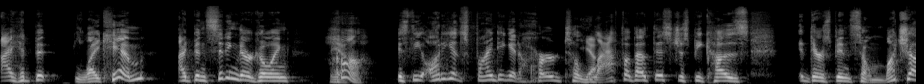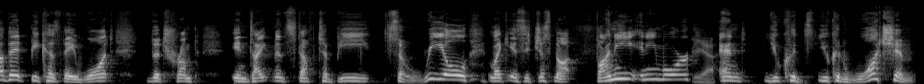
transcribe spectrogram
I had been like him. I'd been sitting there going, "Huh." Is the audience finding it hard to laugh about this just because there's been so much of it because they want the Trump indictment stuff to be so real? Like, is it just not funny anymore? Yeah. And you could you could watch him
